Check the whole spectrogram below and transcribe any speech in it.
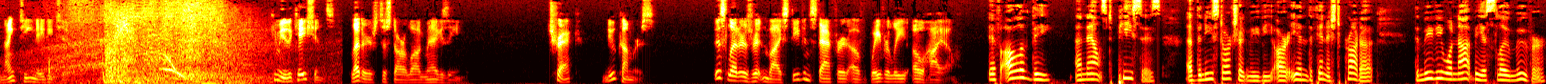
1982. Communications, letters to Starlog Magazine. Trek, newcomers. This letter is written by Stephen Stafford of Waverly, Ohio. If all of the announced pieces of the new Star Trek movie are in the finished product, the movie will not be a slow mover,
